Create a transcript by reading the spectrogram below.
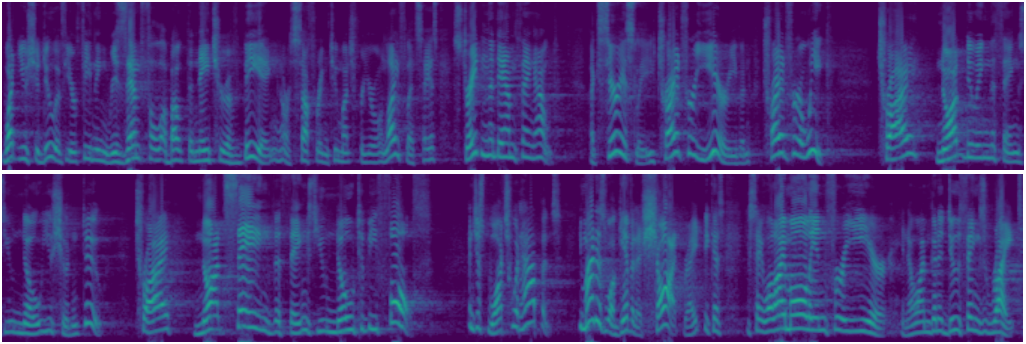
what you should do if you're feeling resentful about the nature of being or suffering too much for your own life, let's say, is straighten the damn thing out. Like, seriously, try it for a year even, try it for a week. Try not doing the things you know you shouldn't do. Try not saying the things you know to be false. And just watch what happens. You might as well give it a shot, right? Because you say, well, I'm all in for a year. You know, I'm going to do things right.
